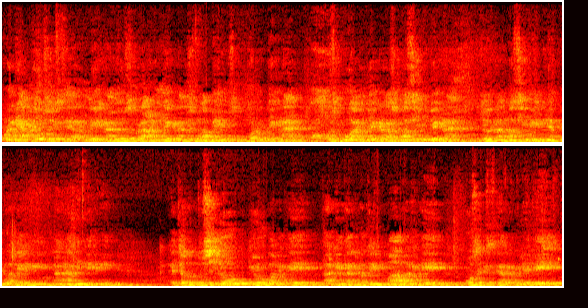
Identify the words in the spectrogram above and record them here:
ਨੇ ਉਹਨਾਂ ਨੇ ਆਪਣੇ ਉਸ ਰਿਸ਼ਤੇਦਾਰ ਨੂੰ ਦੇਖਣਾ ਵੀ ਉਸ ਭਰਾ ਨੂੰ ਦੇਖਣਾ ਉਸ ਮਾਮੇ ਨੂੰ ਉਸ ਫੁੱਫੜ ਨੂੰ ਦੇਖਣਾ ਹੈ, ਉਸ ਭੂਆ ਨੂੰ ਦੇਖਣਾ ਉਸ ਮਾਸੀ ਨੂੰ ਦੇਖਣਾ ਹੈ। ਜਦੋਂ ਨਾ ਮਾਸੀ ਦੇਖਣੀ ਨਾ ਭੂਆ ਦੇਖਣੀ ਨਾ ਨਾਨੀ ਦੇਖਣੀ ਤੇ ਜਦੋਂ ਤੁਸੀਂ ਉਹ ਪਿਓ ਬਣ ਕੇ ਤੁਹਾਡੀ ਧਰਮਪਤਨੀ ਮਾਂ ਬਣ ਕੇ ਉਸ ਰਿਸ਼ਤੇਦਾਰ ਨੂੰ ਮਿਲੇਗੀ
